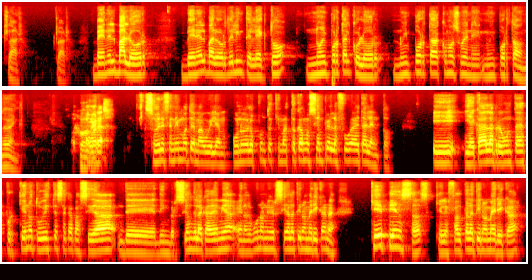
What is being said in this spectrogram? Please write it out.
Claro, claro. Ven el valor, ven el valor del intelecto, no importa el color, no importa cómo suene, no importa dónde venga. Ahora, sobre ese mismo tema, William, uno de los puntos que más tocamos siempre es la fuga de talento. Y, acá la pregunta es, ¿por qué no tuviste esa capacidad de, inversión de la academia en alguna universidad latinoamericana? ¿Qué piensas que le falta a Latinoamérica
